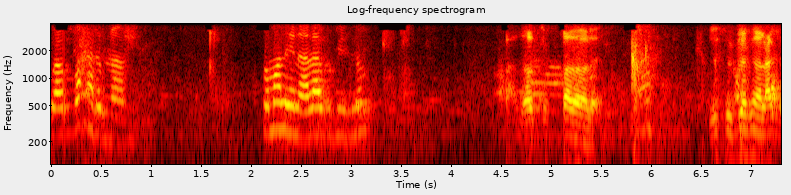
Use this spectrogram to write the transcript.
mhm alaab lacag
